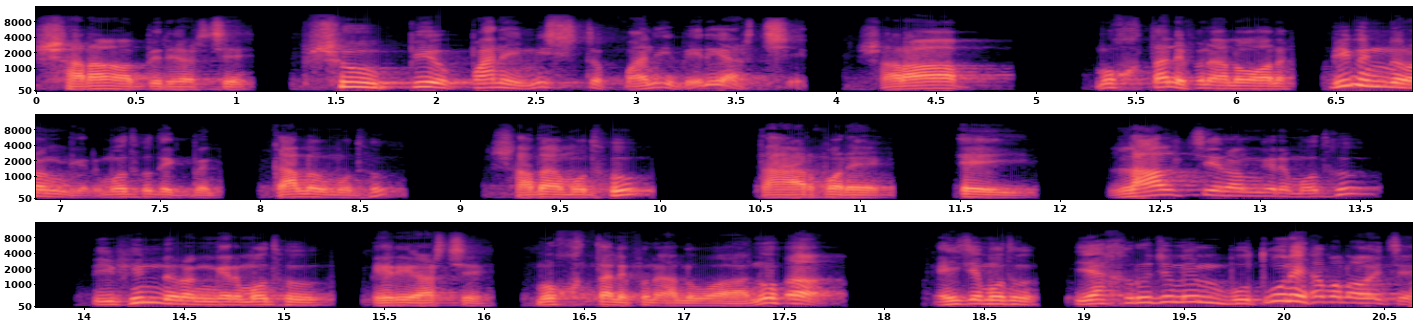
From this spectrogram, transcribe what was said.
সারাব বের আসছে। সুপ্রিয় পানি, মিষ্ট পানি বেরিয়ে আসছে। সারাব মুখতালেফুন আলোয়ান বিভিন্ন রঙের মধু দেখবেন, কালো মধু, সাদা মধু, তারপরে এই লালচে রঙের মধু, বিভিন্ন রঙের মধু বেরিয়ে আসছে, মুখতালেফুন আলোয়ানুহা এই যে মধু ইয়াখরুজুমিম বুতুনে বলা হয়েছে,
